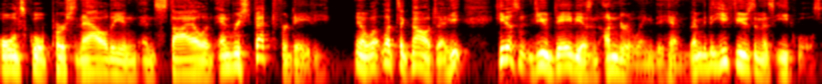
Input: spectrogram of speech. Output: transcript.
old school personality and, and style and, and respect for Davey, you know, let, us acknowledge that he he doesn't view Davey as an underling to him. I mean, he views them as equals,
